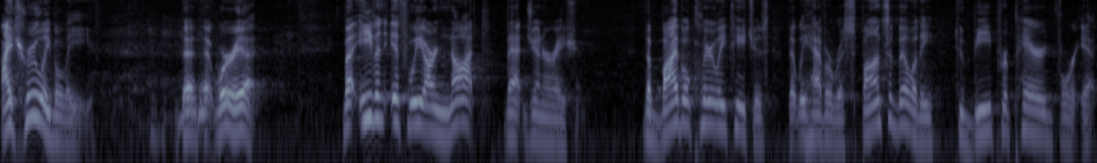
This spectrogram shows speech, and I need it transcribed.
I truly believe that, that we're it. But even if we are not that generation, the Bible clearly teaches that we have a responsibility to be prepared for it.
